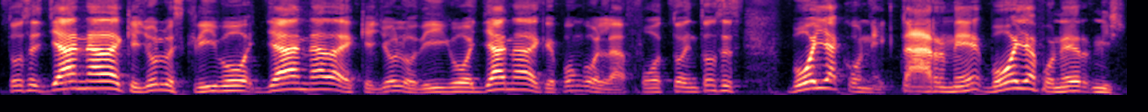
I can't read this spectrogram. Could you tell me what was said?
Entonces ya nada de que yo lo escribo, ya nada de que yo lo digo, ya nada de que pongo la foto. Entonces voy a conectarme, voy a poner mis,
